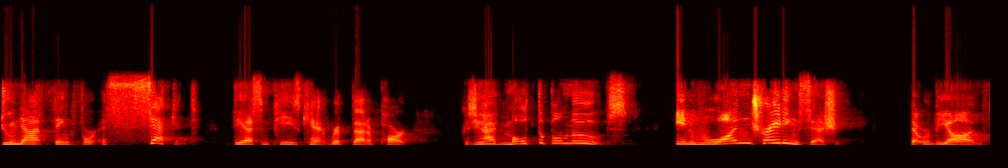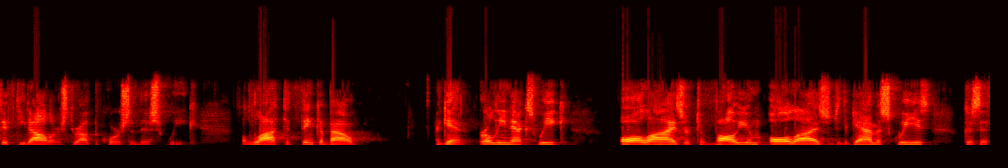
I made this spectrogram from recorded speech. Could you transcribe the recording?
do not think for a second the S&Ps can't rip that apart because you had multiple moves in one trading session that were beyond $50 throughout the course of this week. A lot to think about. Again, early next week, all eyes are to volume, all eyes are to the gamma squeeze because if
